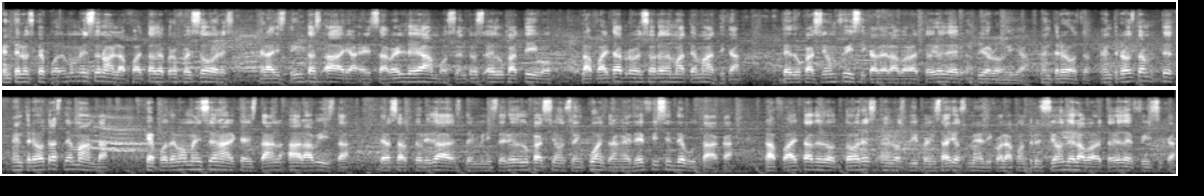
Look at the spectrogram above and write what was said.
entre los que podemos mencionar la falta de profesores en las distintas áreas, el saber de ambos centros educativos, la falta de profesores de matemática, de educación física, de laboratorio de biología, entre otros. Entre, otras, entre otras demandas que podemos mencionar que están a la vista de las autoridades del Ministerio de Educación se encuentran el déficit de butaca, la falta de doctores en los dispensarios médicos, la construcción de laboratorios de física,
